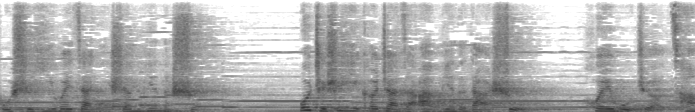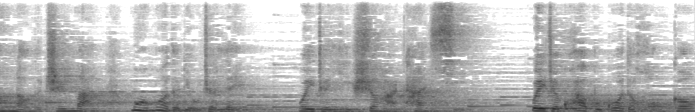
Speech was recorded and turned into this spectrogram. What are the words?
不是依偎在你身边的水，我只是一棵站在岸边的大树。挥舞着苍老的枝蔓，默默地流着泪，为这一生而叹息，为这跨不过的鸿沟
